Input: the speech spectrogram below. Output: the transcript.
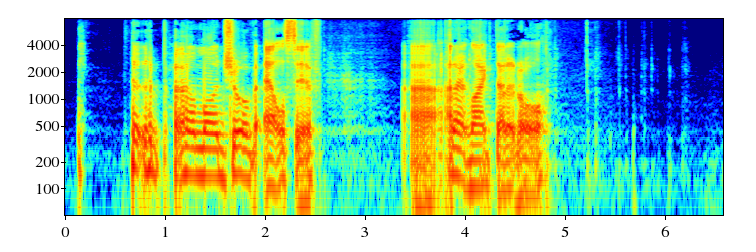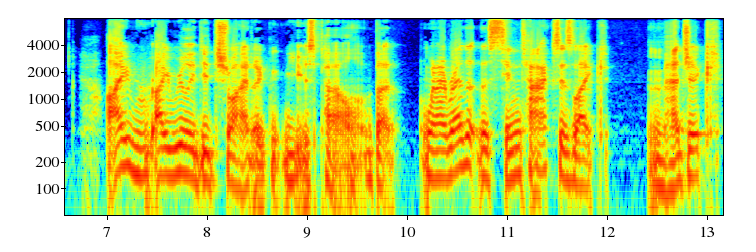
the Perl module of ELSIF. Uh, I don't like that at all. I, I really did try to use Perl, but when I read that the syntax is like magic,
